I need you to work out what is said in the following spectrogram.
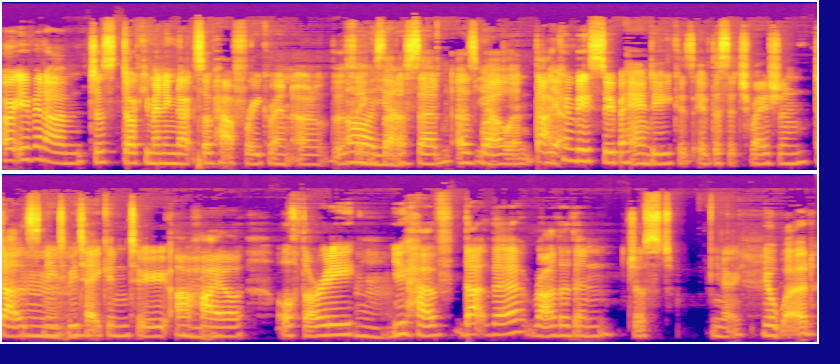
or even um just documenting notes of how frequent are the things Oh, that yeah. are said as Yeah. well, and that Yeah. can be super handy because if the situation does need to be Mm. taken to a higher authority, you have that there rather than just you know your word.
